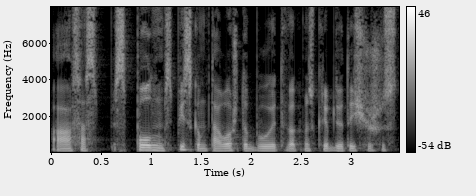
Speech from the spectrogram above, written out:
а, со, с полным списком того, что будет в ECMAScript 2006.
